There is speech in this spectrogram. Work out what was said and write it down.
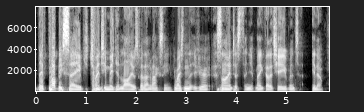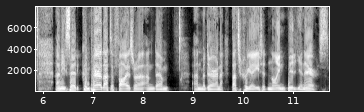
They've probably saved 20 million lives with that vaccine. Can you imagine if you're a scientist and you make that achievement, you know?" And he said, compare that to Pfizer and um, and Moderna. That's created nine billionaires.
